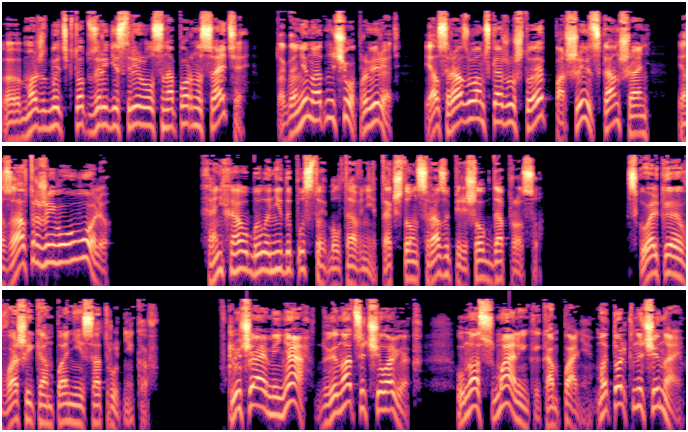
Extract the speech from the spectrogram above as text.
Э, может быть, кто-то зарегистрировался на порно-сайте? Тогда не надо ничего проверять. Я сразу вам скажу, что это паршивец Каншань. Я завтра же его уволю». Ханьхао было не до пустой болтовни, так что он сразу перешел к допросу. Сколько в вашей компании сотрудников? Включая меня, двенадцать человек. У нас маленькая компания, мы только начинаем.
